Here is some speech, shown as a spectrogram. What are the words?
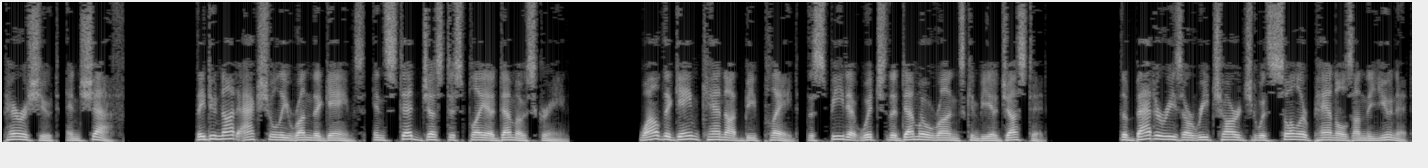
Parachute, and Chef. They do not actually run the games, instead just display a demo screen. While the game cannot be played, the speed at which the demo runs can be adjusted. The batteries are recharged with solar panels on the unit.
